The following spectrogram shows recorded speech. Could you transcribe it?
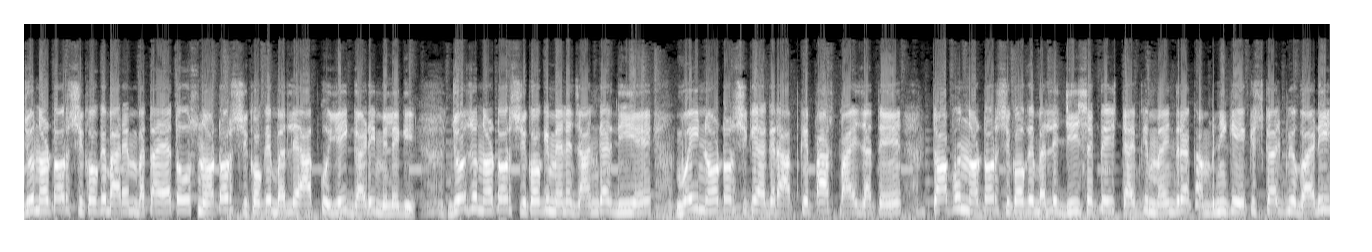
जो नोट और सिक्कों के बारे में बताया तो उस नोट और सिक्कों के बदले आपको यही गाड़ी मिलेगी। जो जो नोट और सिक्कों की मैंने जानकारी दी है, वही नोट और सिक्के अगर आपके पास पाए जाते हैं तो आप उन नोट और सिक्कों के बदले जीत सकते हैं। इस टाइप की महिंद्रा कंपनी की एक स्कॉर्पियो गाड़ी,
